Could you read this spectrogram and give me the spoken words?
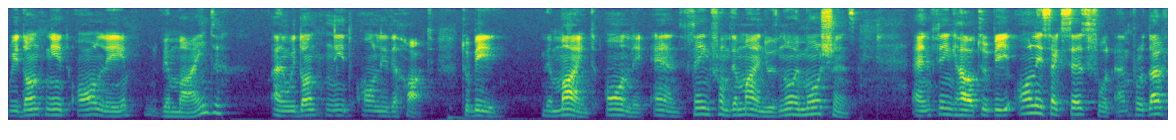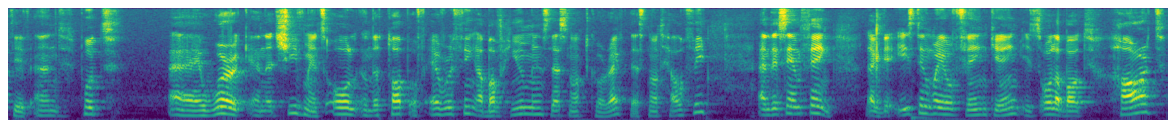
we don't need only the mind and we don't need only the heart. To be the mind only and think from the mind with no emotions and think how to be only successful and productive and put uh, work and achievements all on the top of everything above humans that's not correct that's not healthy and the same thing like the eastern way of thinking it's all about heart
